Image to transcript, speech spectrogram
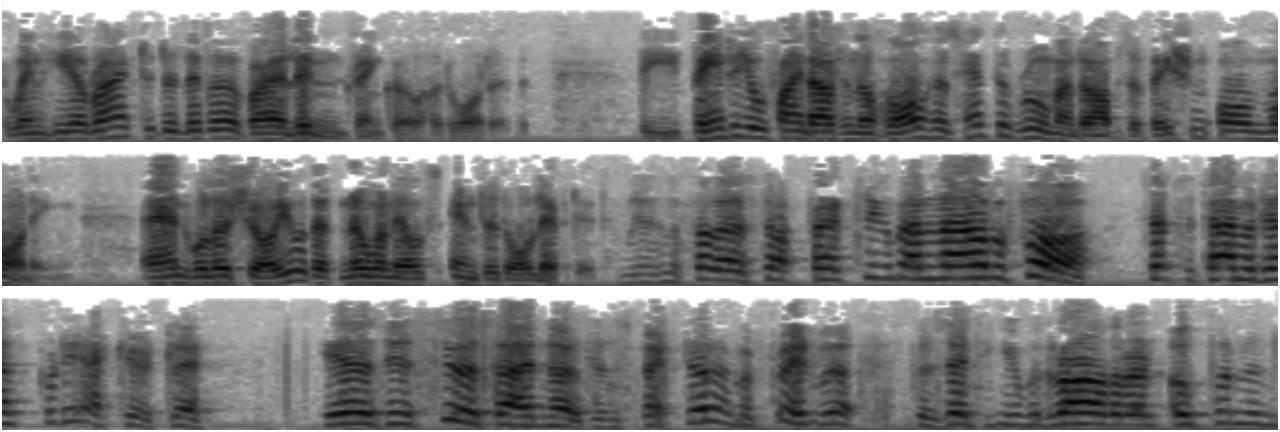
when he arrived to deliver a violin Drenko had ordered. The painter you'll find out in the hall has had the room under observation all morning and will assure you that no one else entered or left it. The fellow stopped practicing about an hour before. Sets the time of death pretty accurately. Here's his suicide note, Inspector. I'm afraid we're presenting you with rather an open and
